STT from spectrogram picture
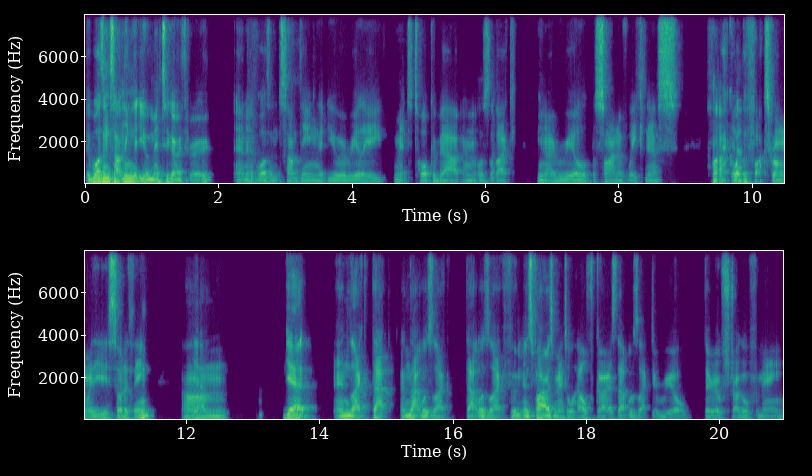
it wasn't something that you were meant to go through and it wasn't something that you were really meant to talk about and it was like you know real sign of weakness like yeah. what the fuck's wrong with you sort of thing um yeah. yeah and like that and that was like that was like for as far as mental health goes that was like the real the real struggle for me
